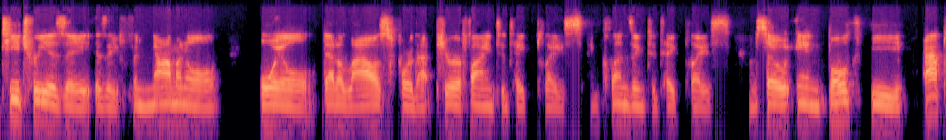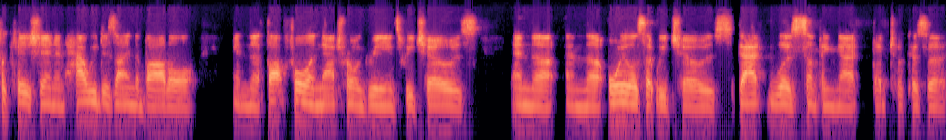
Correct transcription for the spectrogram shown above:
Tea tree is a is a phenomenal oil that allows for that purifying to take place and cleansing to take place. So in both the application and how we design the bottle and the thoughtful and natural ingredients we chose and the and the oils that we chose, that was something that that took us a,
